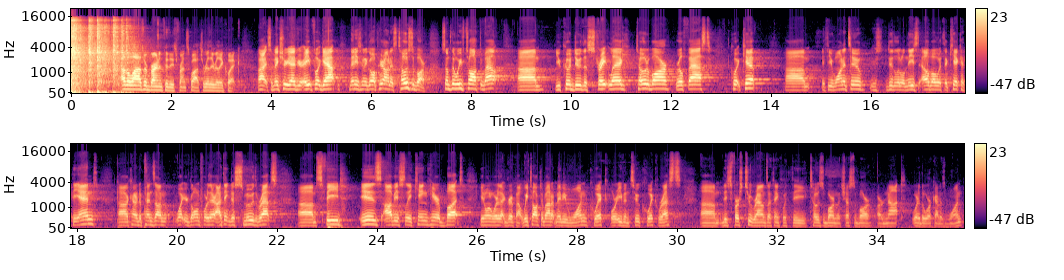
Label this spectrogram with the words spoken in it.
otherwise we're burning through these front squats really, really quick. All right, so make sure you have your eight foot gap. Then he's gonna go up here on his toes to bar. Something we've talked about. Um, you could do the straight leg toe to bar real fast, quick kip. Um, if you wanted to, you do the little knees to elbow with the kick at the end. Uh, kind of depends on what you're going for there. I think just smooth reps. Um, speed is obviously king here, but you don't want to wear that grip out. We talked about it maybe one quick or even two quick rests. Um, these first two rounds, I think, with the toes to bar and the chest to bar are not where the workout is won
